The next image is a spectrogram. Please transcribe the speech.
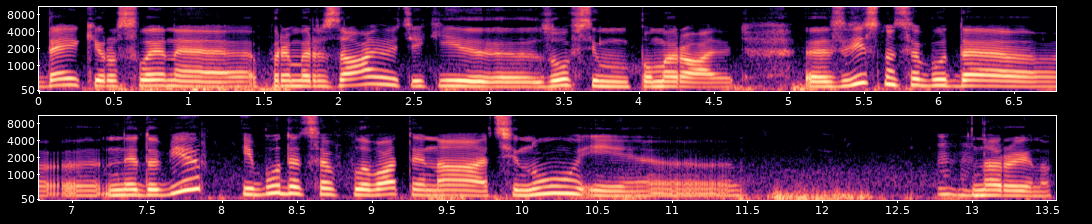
деякі рослини примерзають, які е, зовсім помирають. Е, Звісно, це буде е, недобір, і буде це впливати на ціну і е, на ринок.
